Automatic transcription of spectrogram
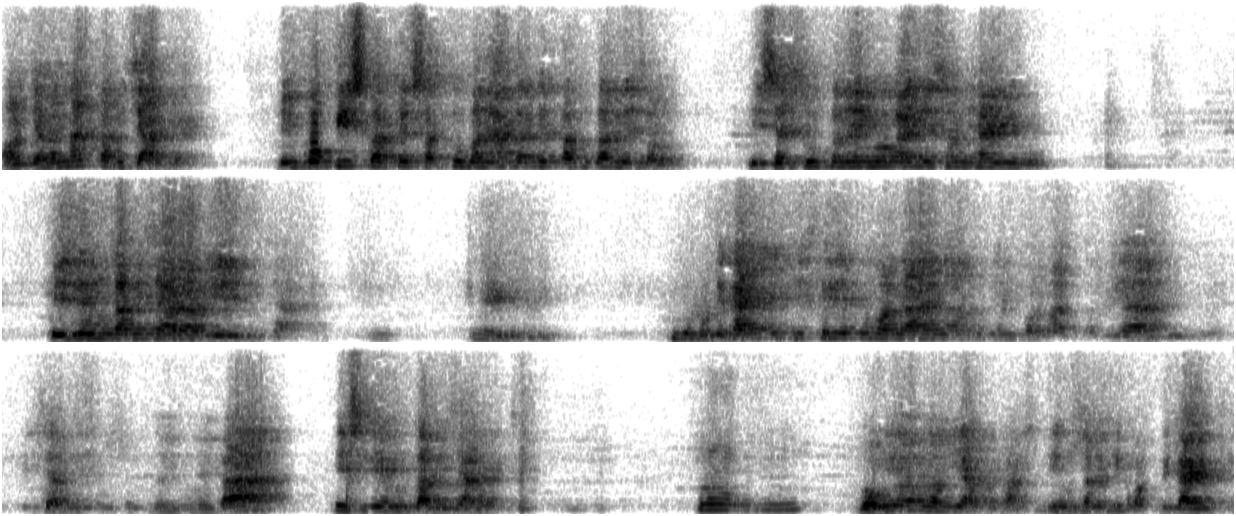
और जगन्नाथ का विचार क्या है? इनको पीस करके सत्तू बना करके तब कर ले चलो। इससे सुख नहीं होगा ये समझाएँगे वो। इसलिए उनका विचार और ये विचार है। तो दिखाएँगे जिसके लिए तुम मर रहा है ना बर्बाद कर दिया इससे अभी सुख नहीं होगा इसलिए उनका विचार है। गौरी और नविया प्रकाश, ये उस समय की पत्रिकाएँ थी।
